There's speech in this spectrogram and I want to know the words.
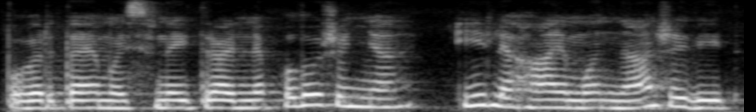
Повертаємось в нейтральне положення і лягаємо на живіт.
